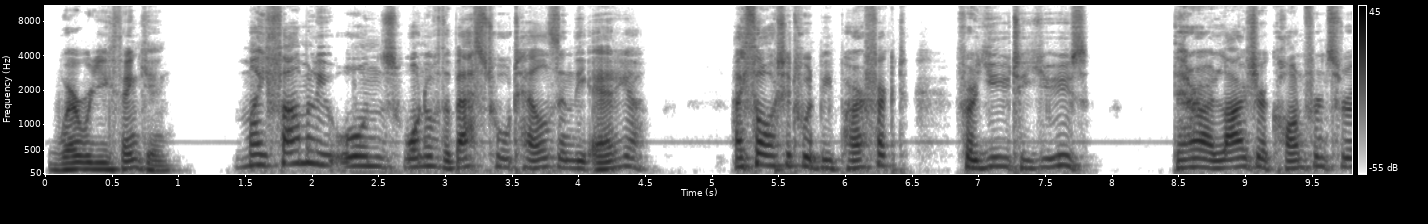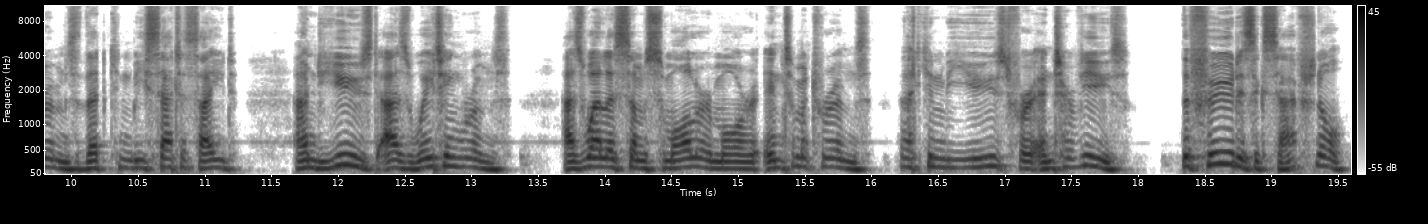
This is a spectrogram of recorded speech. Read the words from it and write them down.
where were you thinking? My family owns one of the best hotels in the area. I thought it would be perfect for you to use. There are larger conference rooms that can be set aside and used as waiting rooms, as well as some smaller, more intimate rooms that can be used for interviews. The food is exceptional,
